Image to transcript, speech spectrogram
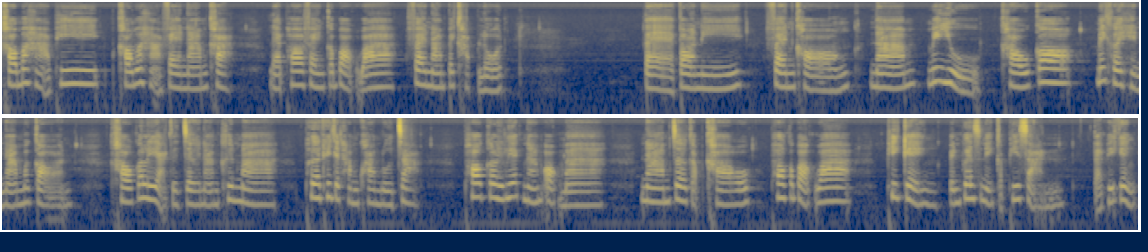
เขามาหาพี่ เขามาหาแฟนน้ำค่ะ และพ่อแฟนก็บอกว่า แฟนน้ำไปขับรถ แต่ตอนนี้แฟนของน้ำไม่อยู่ เขาก็ไม่เคยเห็นน้ำมาก่อน เขาก็เลยอยากจะเจอน้ำขึ้นมา เพื่อที่จะทำความรู้จัก พ่อก็เลยเรียกน้ำออกมา น้ำเจอกับเขา พ่อก็บอกว่า พี่เก่งเป็นเพื่อนสนิทกับพี่สัน แต่พี่เก่งไป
